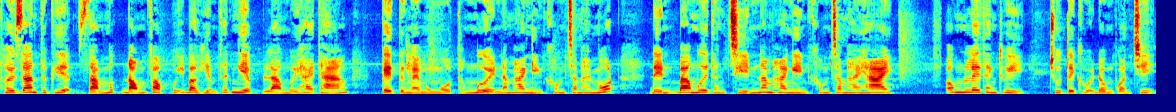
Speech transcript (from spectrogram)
Thời gian thực hiện giảm mức đóng vào quỹ bảo hiểm thất nghiệp là 12 tháng kể từ ngày 1 tháng 10 năm 2021 đến 30 tháng 9 năm 2022. Ông Lê Thanh Thủy, Chủ tịch Hội đồng Quản trị,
